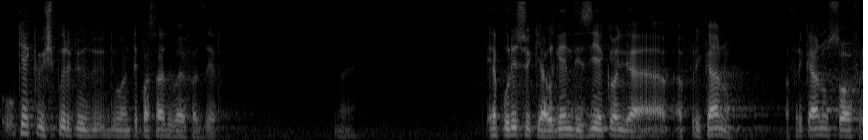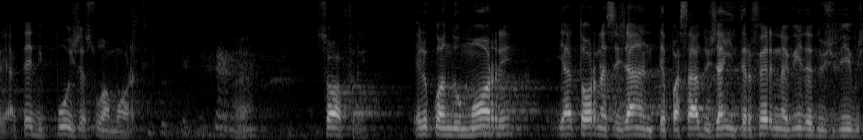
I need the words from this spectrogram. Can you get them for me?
O que é que o espírito do, do antepassado vai fazer? É? é por isso que alguém dizia que, olha, africano, africano sofre até depois da sua morte. É? Sofre. Ele, quando morre, já torna-se já antepassado, já interfere na vida dos vivos.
